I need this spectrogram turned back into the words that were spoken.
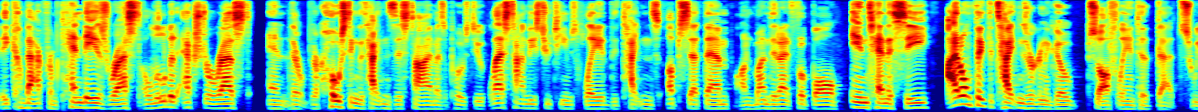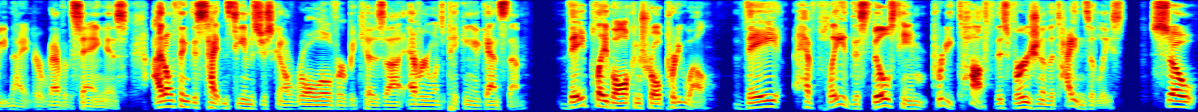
They come back from 10 days rest, a little bit extra rest, and they're, they're hosting the Titans this time as opposed to last time these two teams played. The Titans upset them on Monday Night Football in Tennessee. I don't think the Titans are going to go softly into that sweet night or whatever the saying is. I don't think this Titans team is just going to roll over because uh, everyone's picking against them. They play ball control pretty well. They have played this Bills team pretty tough, this version of the Titans at least. So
